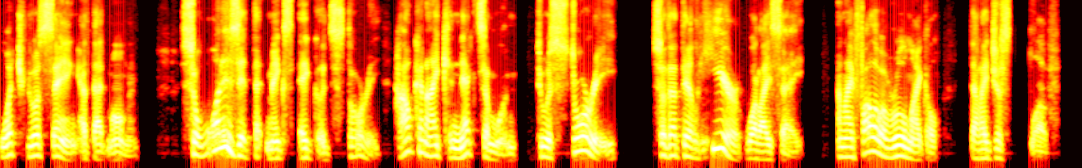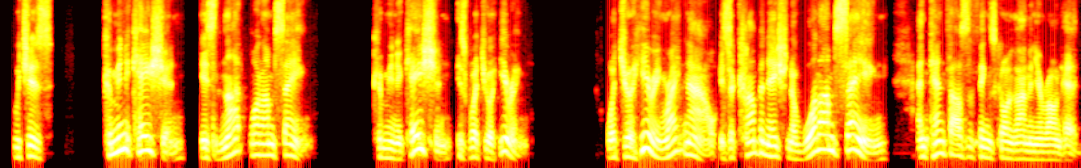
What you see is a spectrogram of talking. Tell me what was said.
what you're saying at that moment. So, what is it that makes a good story? How can I connect someone to a story so that they'll hear what I say? And I follow a rule, Michael, that I just love, which is communication is not what I'm saying. Communication is what you're hearing. What you're hearing right now is a combination of what I'm saying and 10,000 things going on in your own head.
